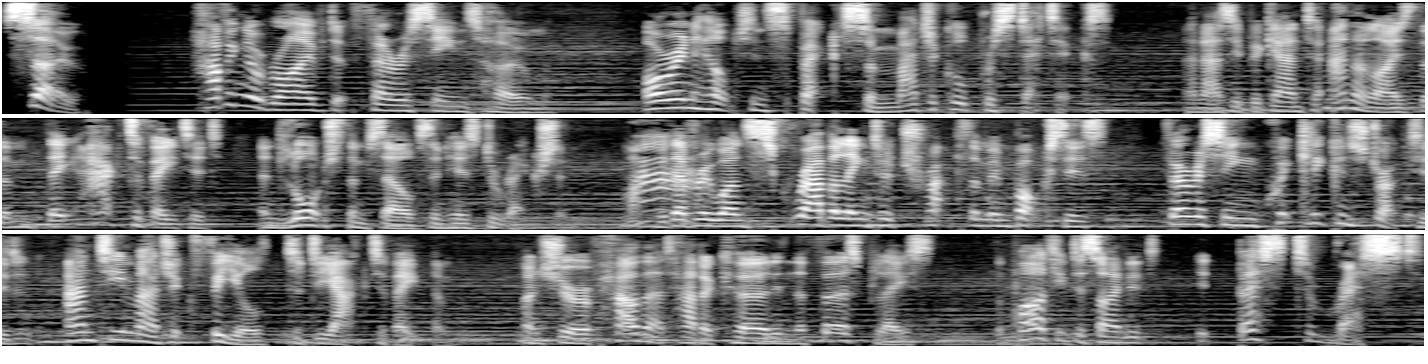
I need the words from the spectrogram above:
So, having arrived at Ferrocine's home, Orin helped inspect some magical prosthetics, and as he began to analyze them, they activated and launched themselves in his direction. With ah. everyone scrabbling to trap them in boxes, Ferrocine quickly constructed an anti magic field to deactivate them. Unsure of how that had occurred in the first place, the party decided it best to rest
